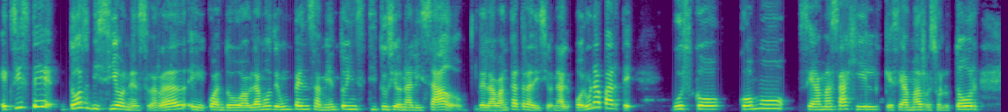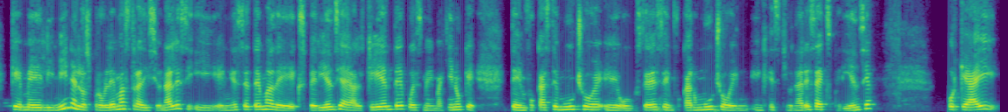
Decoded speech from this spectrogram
Existe dos visiones, ¿verdad? Eh, cuando hablamos de un pensamiento institucionalizado de la banca tradicional. Por una parte, busco cómo sea más ágil, que sea más resolutor, que me elimine los problemas tradicionales y, en este tema de experiencia al cliente, pues me imagino que te enfocaste mucho eh, o ustedes se enfocaron mucho en, en gestionar esa experiencia, porque hay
